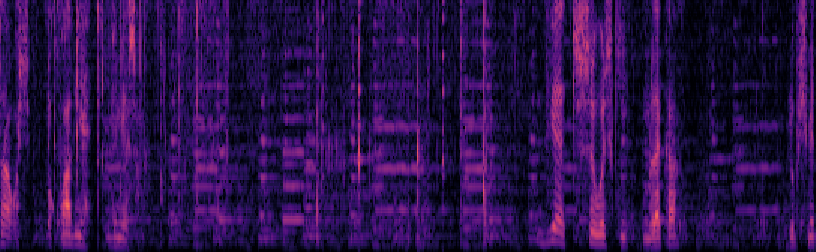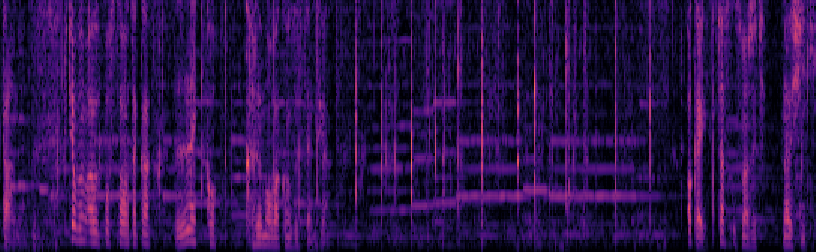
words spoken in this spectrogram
Całość dokładnie wymieszam. Dwie, trzy łyżki mleka lub śmietany. Chciałbym, aby powstała taka lekko kremowa konsystencja. Ok, czas usmażyć naleśniki.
